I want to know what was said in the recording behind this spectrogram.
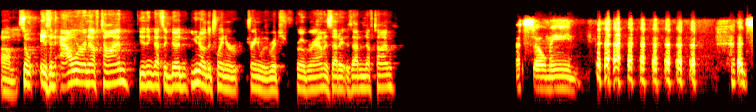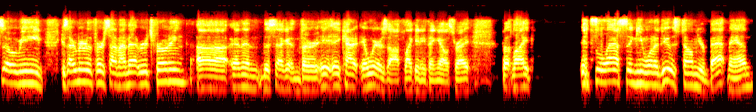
um, so, is an hour enough time? Do you think that's a good? You know, the trainer train with Rich program is that a, is that enough time? That's so mean. That's so mean. Because I remember the first time I met Rich Froning, uh, and then the second and third, it, it kind of it wears off like anything else, right? But like, it's the last thing you want to do is tell him you're Batman.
